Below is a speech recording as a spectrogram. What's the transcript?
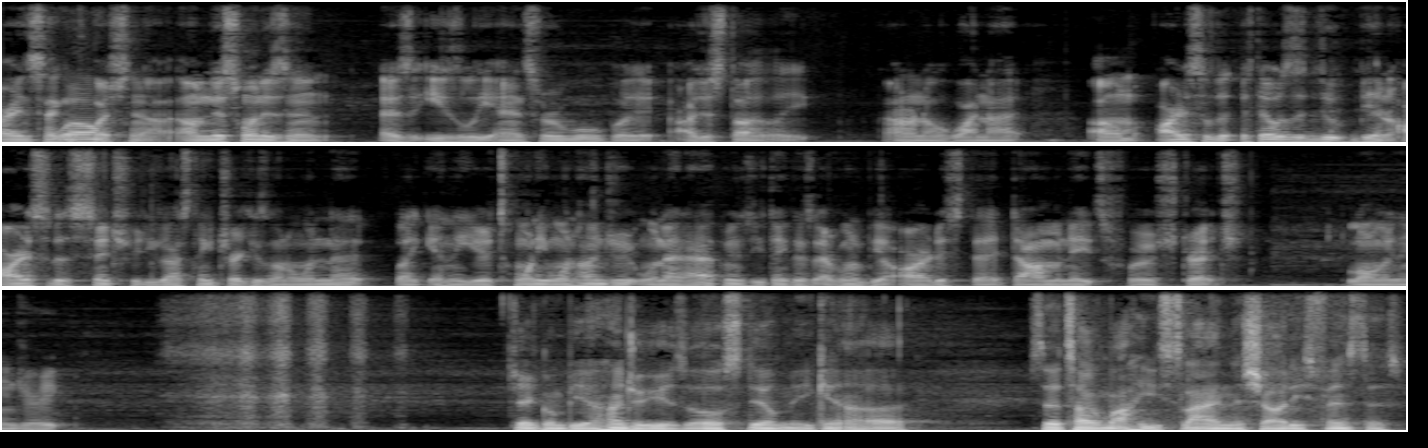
right, second Well- question. Um, this one isn't as easily answerable, but I just thought like I don't know why not. Um, artist of the, if there was to be an artist of the century, do you guys think Drake is gonna win that? Like in the year twenty one hundred, when that happens, do you think there's ever gonna be an artist that dominates for a stretch longer than Drake? Drake gonna be hundred years old, still making uh, still talking about he's sliding the shawty's fences.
